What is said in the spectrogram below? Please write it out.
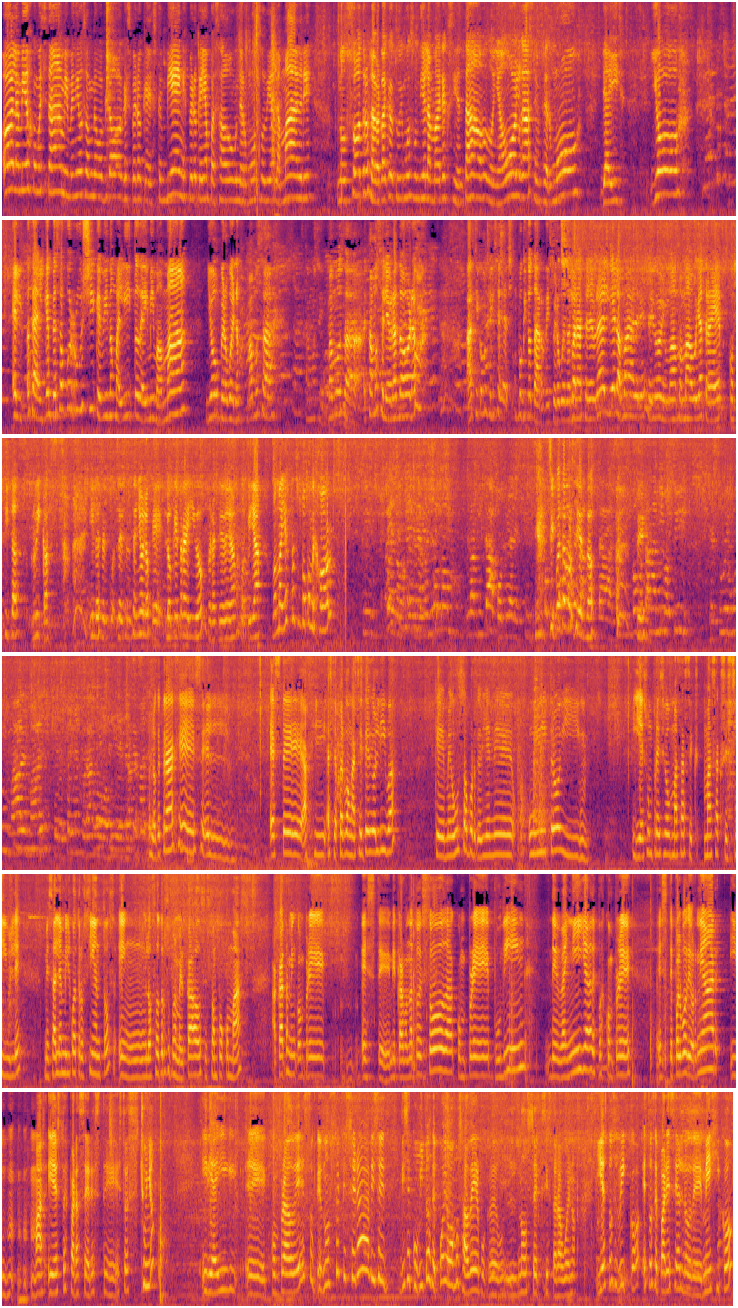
Hola amigos, ¿cómo están? Bienvenidos a un nuevo vlog, espero que estén bien, espero que hayan pasado un hermoso día de la madre. Nosotros, la verdad que tuvimos un día de la madre accidentado, doña Olga se enfermó, de ahí yo, el, o sea, el que empezó fue Rushi, que vino malito, de ahí mi mamá, yo, pero bueno, vamos a, vamos a, estamos celebrando ahora así como se dice, un poquito tarde, pero bueno, para celebrar el Día de la Madre, le digo a mi mamá, mamá, voy a traer cositas ricas y les, les enseño lo que, lo que he traído para que vean, porque ya, mamá, ya estás un poco mejor. Sí, bueno, eh, la mitad podría decir. 50%. ¿Cómo Sí. están amigos? Sí, estuve muy mal, mal, pero estoy mejorando bien, gracias Lo que traje es el, este ají, este, perdón, aceite de oliva, que me gusta porque viene un litro y, y es un precio más, más accesible. Me sale a 1400. En los otros supermercados está un poco más. Acá también compré este bicarbonato de soda, compré pudín de vainilla, después compré este polvo de hornear y más y esto es para hacer este esto es chuño y de ahí eh, he comprado eso que no sé qué será dice dice cubitos de pollo vamos a ver porque no sé si estará bueno. Y esto es rico esto se parece a lo de México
